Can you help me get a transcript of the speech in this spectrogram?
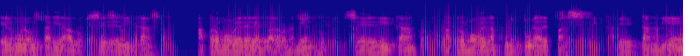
el voluntariado se dedica a promover el empadronamiento, se dedica a promover la cultura de paz, eh, también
